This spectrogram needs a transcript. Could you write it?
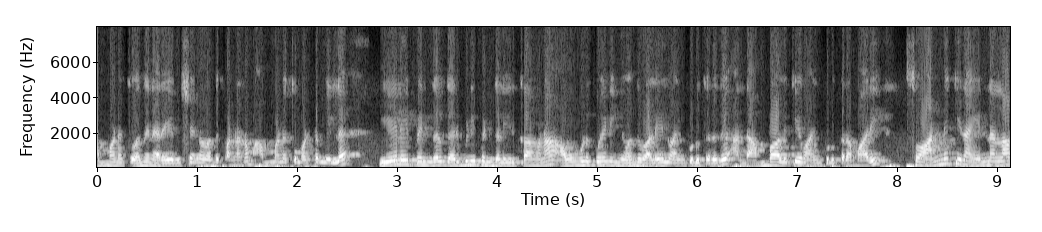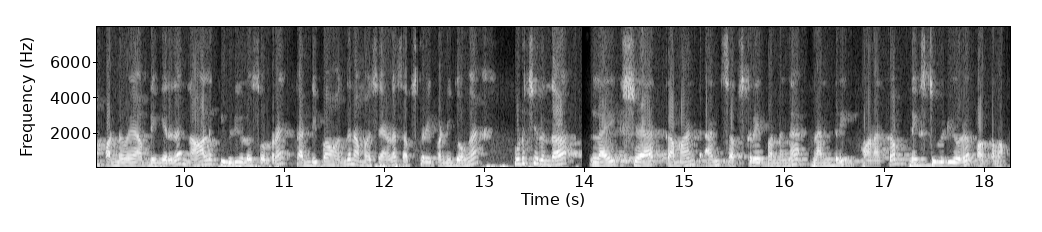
அம்மனுக்கு வந்து நிறைய விஷயங்கள் வந்து பண்ணணும். அம்மனுக்கு மட்டும் இல்லை ஏழை பெண்கள் கர்ப்பிணி பெண்கள் இருக்காங்கன்னா அவங்களுக்குமே நீங்கள் வந்து வளையல் வாங்கி கொடுக்கறது அந்த அம்பாளுக்கே வாங்கி கொடுக்குற மாதிரி. ஸோ அன்னைக்கு நான் என்னெல்லாம் பண்ணுவேன் அப்படிங்கிறத நாளைக்கு வீடியோவில் சொல்கிறேன் கண்டிப்பாக வந்து நம்ம சேனலை சப்ஸ்கிரைப் பண்ணிக்கோங்க. பிடிச்சிருந்தா like share comment and subscribe பண்ணுங்க. நன்றி வணக்கம். நெக்ஸ்ட் வீடியோவில் பார்க்கலாம்.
